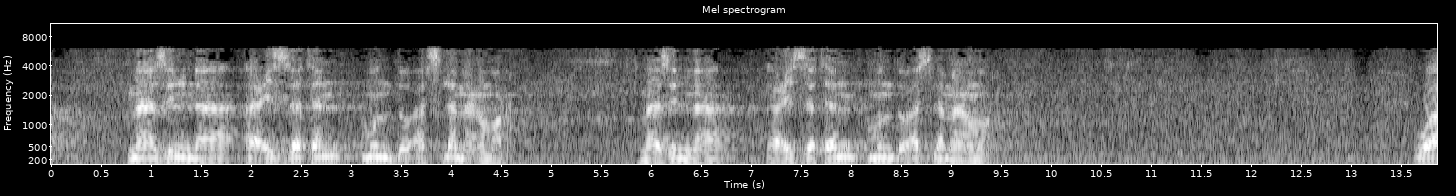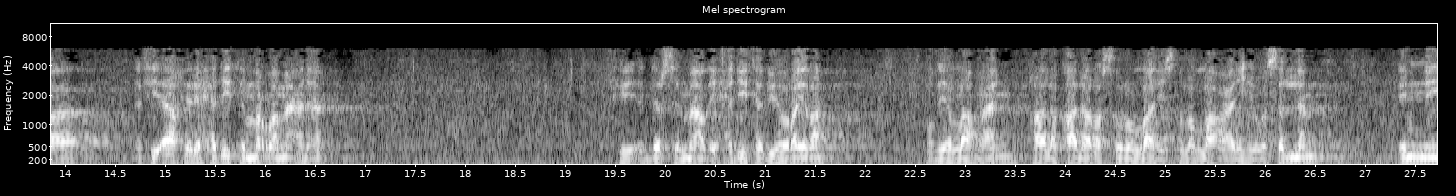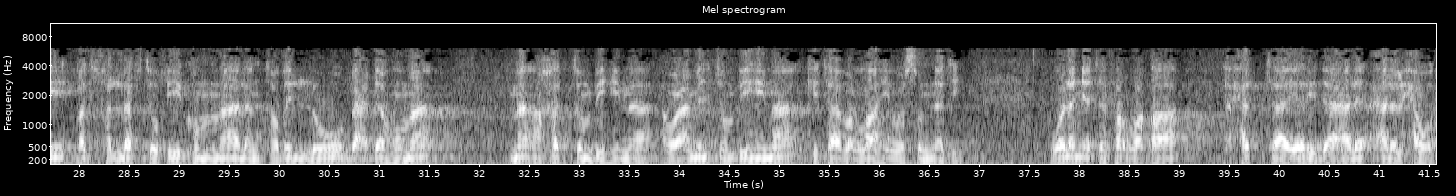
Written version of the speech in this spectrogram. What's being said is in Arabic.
ما زلنا أعزة منذ أسلم عمر. ما زلنا أعزة منذ أسلم عمر. وفي آخر حديث مر معنا في الدرس الماضي حديث أبي هريرة رضي الله عنه قال قال رسول الله صلى الله عليه وسلم إني قد خلفت فيكم ما لن تضلوا بعدهما ما أخذتم بهما أو عملتم بهما كتاب الله وسنتي ولن يتفرقا حتى يرد على الحوض.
